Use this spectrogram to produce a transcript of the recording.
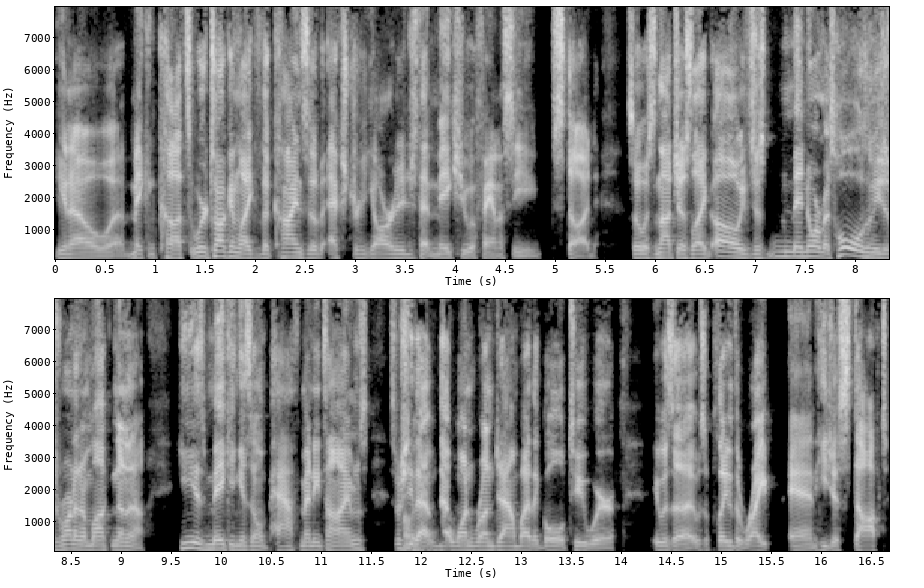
you know, uh, making cuts. We're talking like the kinds of extra yardage that makes you a fantasy stud. So it's not just like, oh, he's just enormous holes and he's just running amok. No, no, no. He is making his own path many times, especially oh, that yeah. that one run down by the goal too, where it was a it was a play to the right and he just stopped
